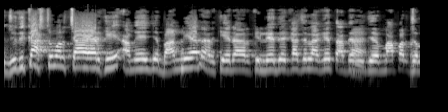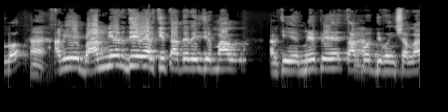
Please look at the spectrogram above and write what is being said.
যদি কাস্টমার চায় আর কি আমি এই যে বার্নিয়ার আর কি এটা আর কি লেদের কাজে লাগে তাদের হ্যাঁ। এই যে মাপার জন্য হ্যাঁ। আমি এই বার্নিয়ার দিয়ে আর কি তাদের এই যে মাল আর কি মেপে তারপর হ্যাঁ। দিব ইনশাল্লাহ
